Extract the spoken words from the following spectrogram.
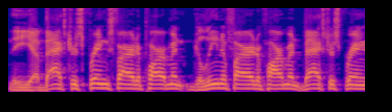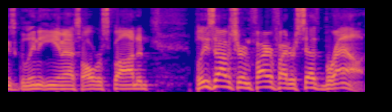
The uh, Baxter Springs Fire Department, Galena Fire Department, Baxter Springs, Galena EMS all responded. Police officer and firefighter Seth Brown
